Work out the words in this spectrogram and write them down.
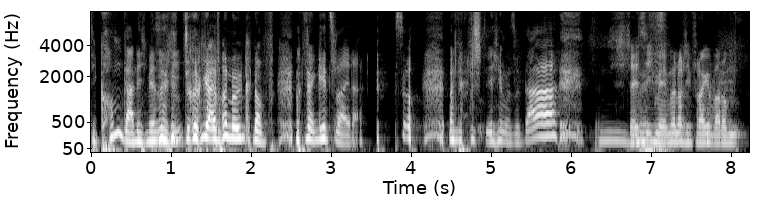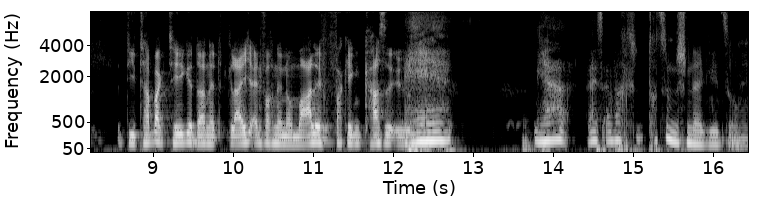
Die kommen gar nicht mehr, sondern Mhm. die drücken einfach nur einen Knopf und dann geht's weiter. So. Und dann stehe ich immer so da. Stellt sich mir immer noch die Frage, warum die Tabaktheke da nicht gleich einfach eine normale fucking Kasse ist. Äh, ja, weil es einfach trotzdem schneller geht so. Nee.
